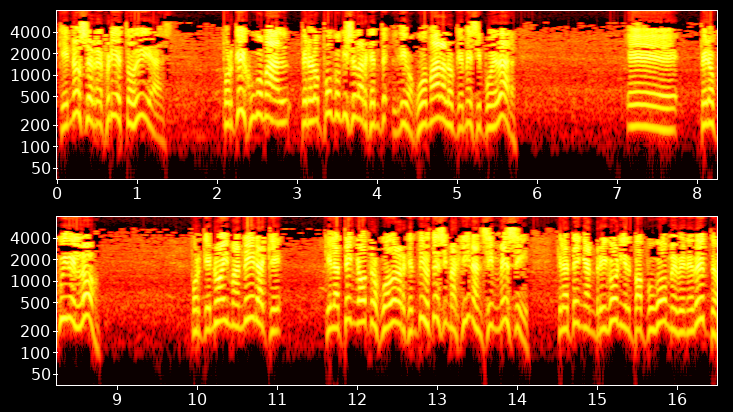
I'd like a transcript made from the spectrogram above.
que no se refríe estos días. Porque él jugó mal, pero lo poco que hizo la Argentina, digo, jugó mal a lo que Messi puede dar. Eh, pero cuídenlo. Porque no hay manera que, que la tenga otro jugador argentino. ¿Ustedes se imaginan sin Messi que la tengan Rigoni, el Papu Gómez, Benedetto?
